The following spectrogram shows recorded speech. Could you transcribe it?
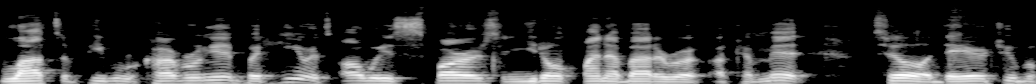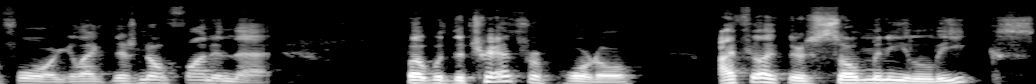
lots of people covering it, but here it's always sparse, and you don't find out about a, a commit till a day or two before. You're like, there's no fun in that. But with the transfer portal, I feel like there's so many leaks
